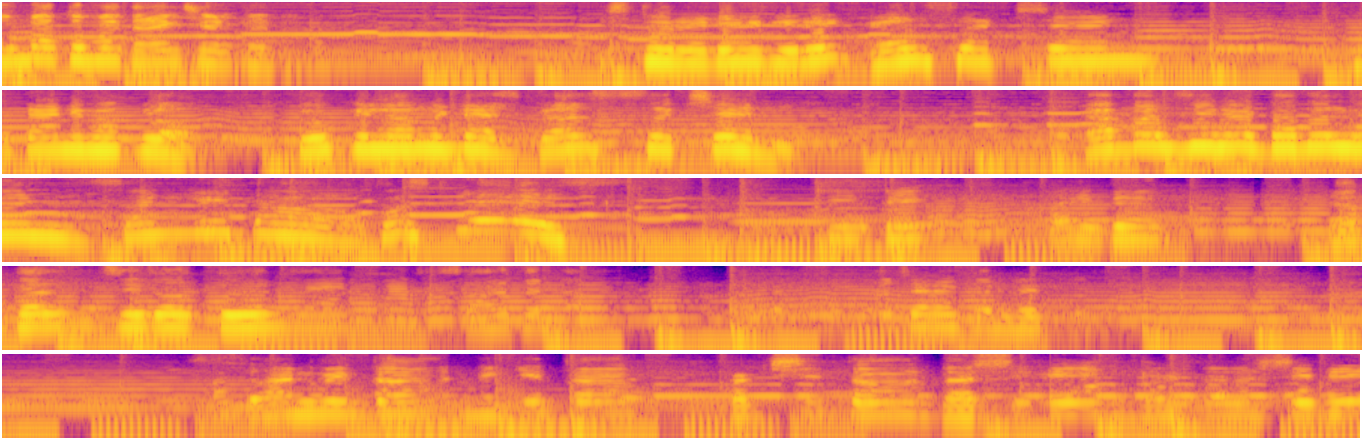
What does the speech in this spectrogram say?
ತುಂಬಾ ತುಂಬಾ ಥ್ಯಾಂಕ್ಸ್ ಹೇಳ್ತೇನೆ ಇಷ್ಟು ರೆಡಿ ಆಗಿರಿ. ಗರ್ಲ್ಸ್ ಸೆಕ್ಷನ್ ಪುಟಾಣಿ ಮಕ್ಕಳು two kilometers girls section double zero double one Sangeetha first place double zero two nine Sadhana ಚೆನ್ನಾಗಿ ಬರಬೇಕು ಸಾನ್ವಿತಾ ನಿಖಿತಾ ರಕ್ಷಿತಾ ದರ್ಶಿನಿ ಹಂತದರ್ಶಿನಿ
